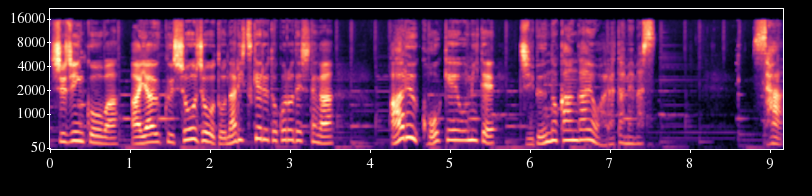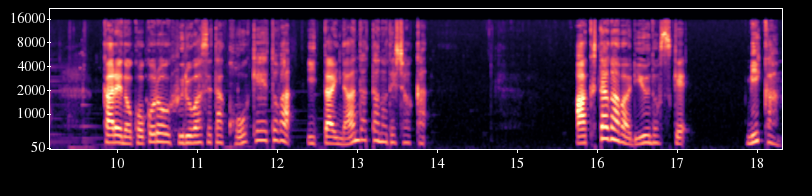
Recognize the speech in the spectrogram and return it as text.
主人公は危うく少女を怒鳴りつけるところでしたがある光景を見て自分の考えを改めます。さあ彼の心を震わせた光景とは一体何だったのでしょうか。芥川龍之介みかん。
